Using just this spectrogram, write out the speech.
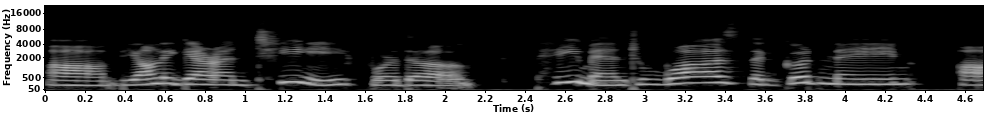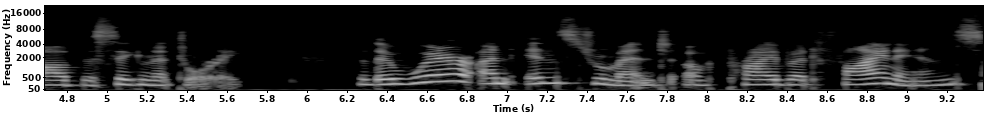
uh, the only guarantee for the payment was the good name of the signatory. So they were an instrument of private finance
